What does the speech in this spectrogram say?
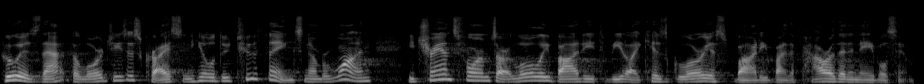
Who is that? The Lord Jesus Christ. And he will do two things. Number one, he transforms our lowly body to be like his glorious body by the power that enables him.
